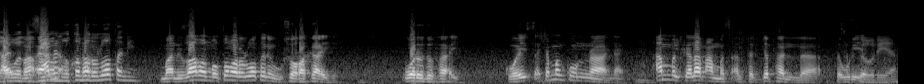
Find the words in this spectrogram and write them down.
أو النظام يعني- المؤتمر الوطني ما نظام المؤتمر الوطني وشركائه وردفائه كويس؟ عشان ما نكون هناك أما الكلام عن مسألة الجبهة الثورية. الثورية.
